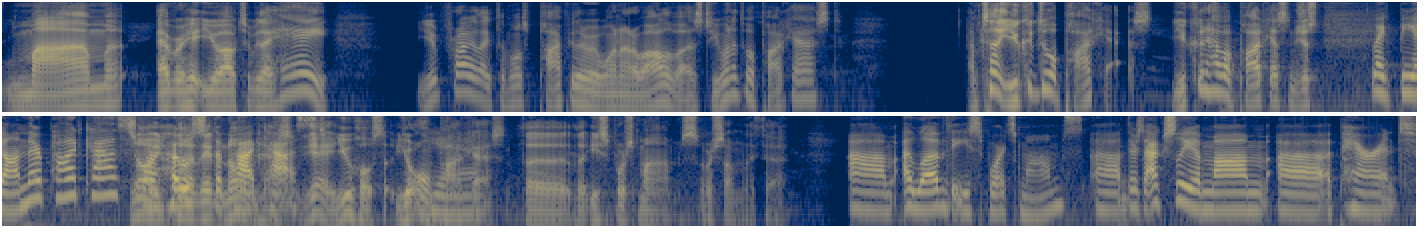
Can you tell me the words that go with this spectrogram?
mom ever hit you up to be like, hey, you're probably like the most popular one out of all of us. Do you want to do a podcast? I'm telling you, you could do a podcast. You could have a podcast and just Like be on their podcast or no, host they- the no podcast. Yeah, you host your own Yeah. podcast, the the esports moms or something like that. Um, I love the esports moms. Uh, there's actually a mom, uh, a parent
